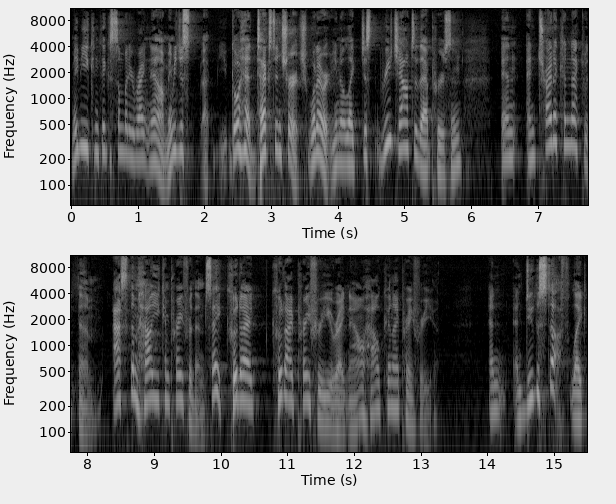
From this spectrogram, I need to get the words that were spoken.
Maybe you can think of somebody right now. Maybe just uh, go ahead text in church whatever you know like just reach out to that person and and try to connect with them ask them how you can pray for them say could i could i pray for you right now how can i pray for you and and do the stuff like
